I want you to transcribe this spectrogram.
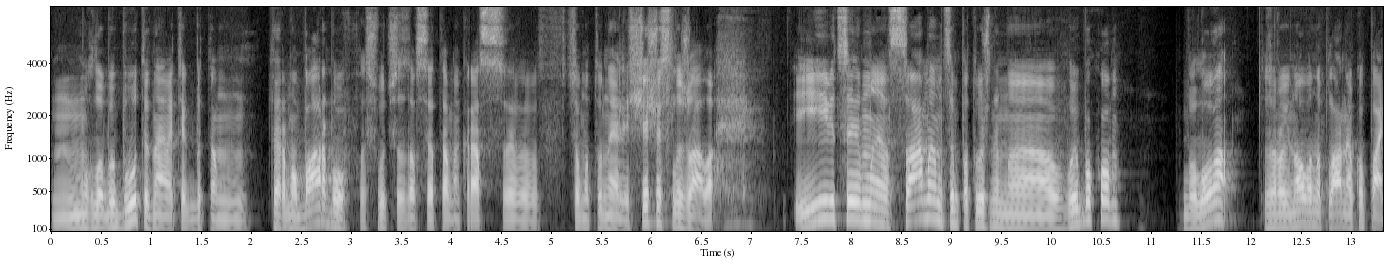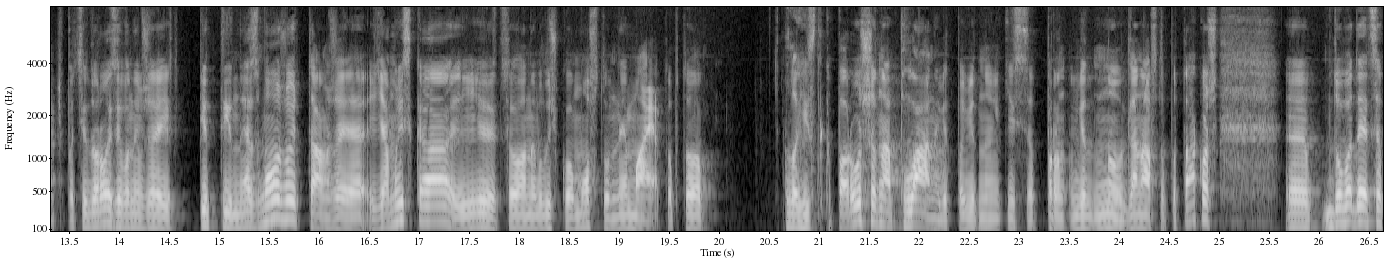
могло би бути, навіть якби там термобар був, швидше за все, там якраз в цьому тунелі ще щось лежало. І цим самим цим потужним вибухом було зруйновано плани окупантів. По цій дорозі вони вже піти не зможуть. Там вже ямиська, і цього невеличкого мосту немає. Тобто логістика порушена, плани, відповідно, якісь ну, для наступу також е, доведеться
